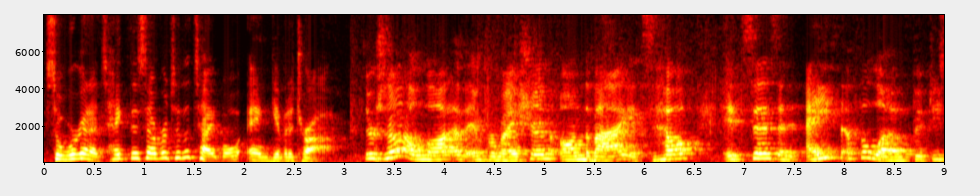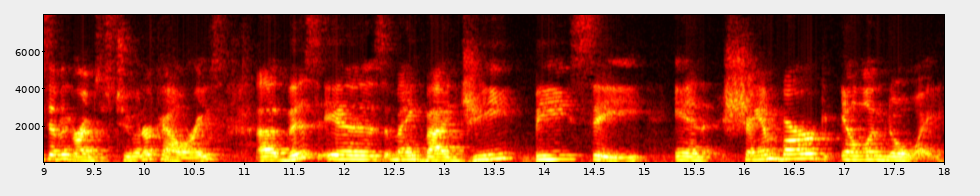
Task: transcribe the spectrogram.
So we're gonna take this over to the table and give it a try. There's not a lot of information on the bag itself. It says an eighth of the loaf, 57 grams, is 200 calories. Uh, this is made by GBC in Schaumburg, Illinois.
